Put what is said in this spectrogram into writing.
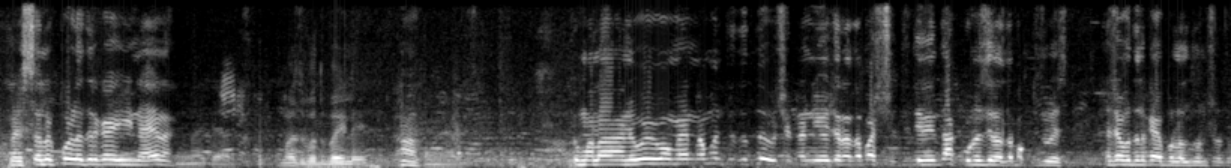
म्हणजे सलग पळलं तरी काही नाही ना? नाही काय अडचण. मजबूत बैल आहे. हा. काही नाही अडचण. तुम्हाला आणि वैभव यांना म्हणते तर देवशेटा नियोजनाचा पाचशे ते त्यांनी दाखवूनच दिला होता बघतो वेळेस. त्याच्याबद्दल काय बोलाल दोन शब्द?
